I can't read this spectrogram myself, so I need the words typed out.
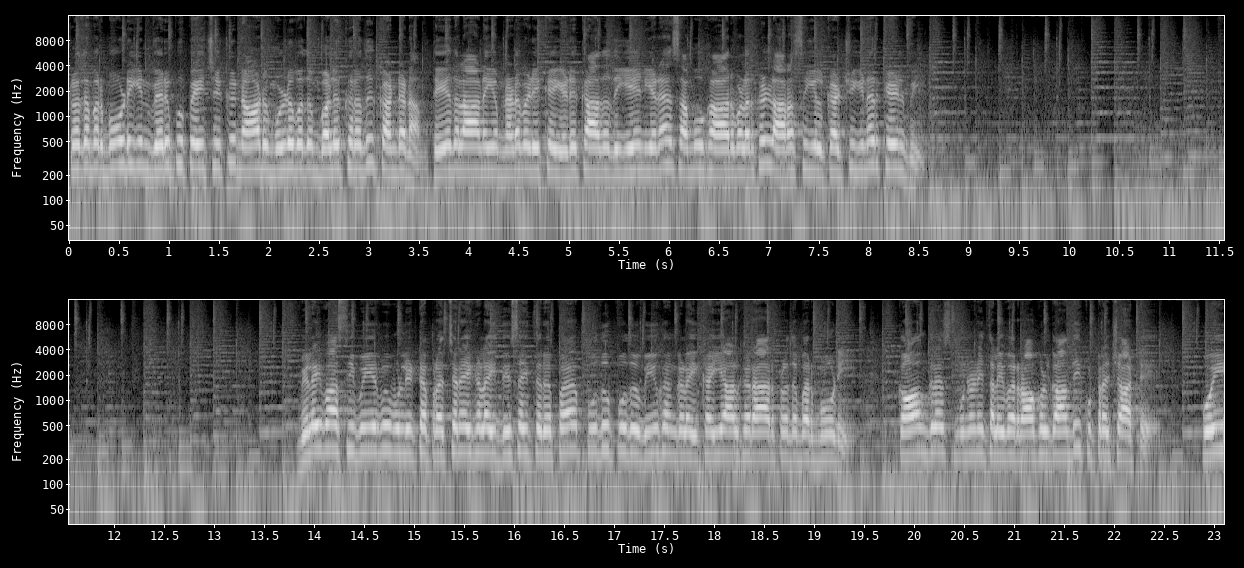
பிரதமர் மோடியின் வெறுப்பு பேச்சுக்கு நாடு முழுவதும் வலுக்கிறது கண்டனம். தேர்தல் ஆணையம் நடவடிக்கை எடுக்காதது ஏன் என சமூக ஆர்வலர்கள் அரசியல் கட்சியினர் கேள்வி. விலைவாசி உயர்வு உள்ளிட்ட பிரச்சனைகளை திசை திருப்ப புது புது வியூகங்களை கையாள்கிறார் பிரதமர் மோடி. காங்கிரஸ் முன்னணி தலைவர் ராகுல் காந்தி குற்றச்சாட்டு. பொய்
